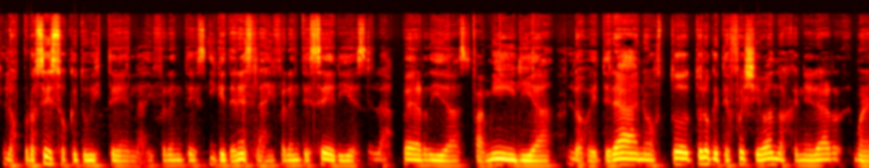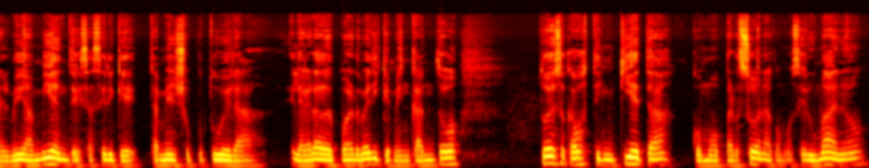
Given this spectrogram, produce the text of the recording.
los procesos que tuviste en las diferentes y que tenés en las diferentes series, las pérdidas, familia, los veteranos, todo, todo lo que te fue llevando a generar, bueno, el medio ambiente, esa serie que también yo tuve el agrado de poder ver y que me encantó, todo eso que a vos te inquieta como persona, como ser humano,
